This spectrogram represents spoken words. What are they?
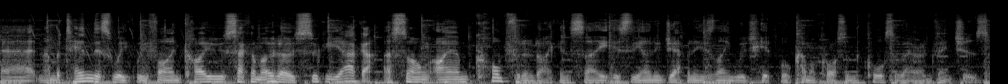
At number 10 this week, we find Kyu Sakamoto's Sukiyaki, a song I am confident I can say is the only Japanese language hit we'll come across in the course of our adventures.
